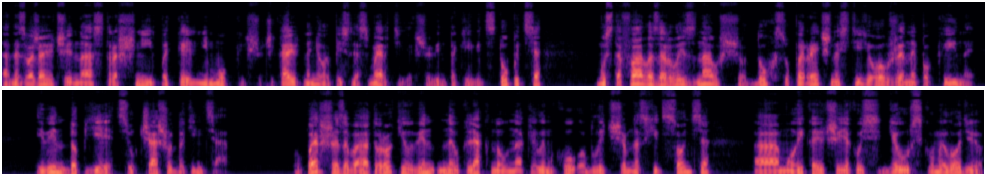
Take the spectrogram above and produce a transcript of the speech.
Та, незважаючи на страшні пекельні муки, що чекають на нього після смерті, якщо він таки відступиться, Мустафа Лазарли знав, що дух суперечності його вже не покине, і він доп'є цю чашу до кінця. Вперше за багато років він не вклякнув на килимку обличчям на схід сонця, а мугикаючи якусь геурську мелодію,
